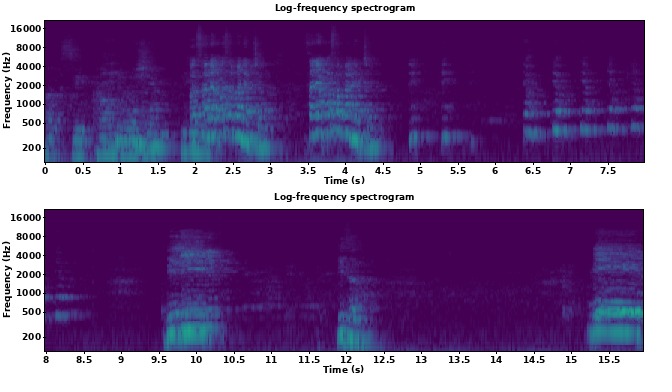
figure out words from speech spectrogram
Taksi, kamyon, jip. Bak sen yapmasan ben yapacağım. Sen yapmasan ben yapacağım. Yap yap yap yap yap yap. Bir. Bir. Daha. Bir.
